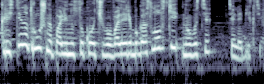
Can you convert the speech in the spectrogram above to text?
Кристина Трушина, Полина Сукочева, Валерий Богословский. Новости. Телеобъектив.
